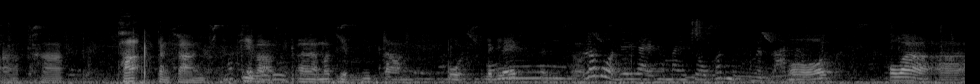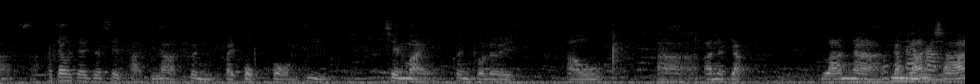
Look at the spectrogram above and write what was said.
อ่าพาพระต่างๆ ที่ว่าเอ่อมาเก็บที่ตามโบสถ์เล็กๆอันนี้ครับ แล้วโบสถ์ใหญ่ๆทำไมทรงก็เหมือนเหมือนร้านอ๋อ เพราะว่าอ่าพระเจ้าใจเสถาธิราชเพื่อนไปปกครองที่เชียงใหม่ เพื่อนก็เลย เอาอ่าอาณาจักรล้านนากับล้านช้าง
